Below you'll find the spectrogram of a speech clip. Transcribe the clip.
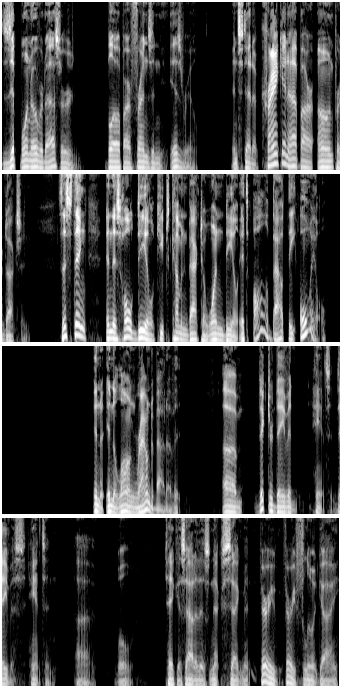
zip one over to us or blow up our friends in Israel instead of cranking up our own production. So this thing and this whole deal keeps coming back to one deal. It's all about the oil. In in the long roundabout of it, um, Victor David Hanson Davis Hanson uh, will take us out of this next segment. Very very fluent guy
